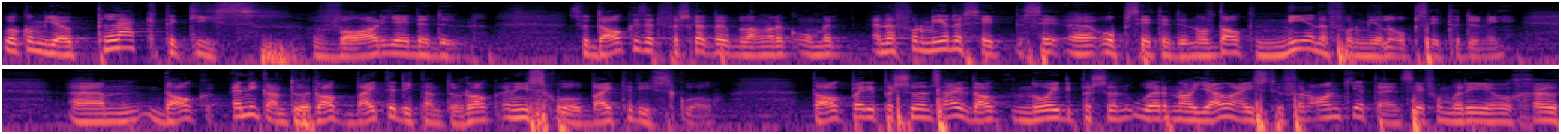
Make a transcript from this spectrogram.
ook om jou plek te kies waar jy dit doen. So dalk is dit verskriklik belangrik om dit in 'n formele set sê, uh, opset te doen of dalk nie in 'n formele opset te doen nie ehm um, dalk in die kantoor, dalk buite die kantoor, dalk in die skool, buite die skool. Dalk by die persoon se huis, dalk nooi die persoon oor na jou huis toe vir aandete en sê vir môre jy wil gou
